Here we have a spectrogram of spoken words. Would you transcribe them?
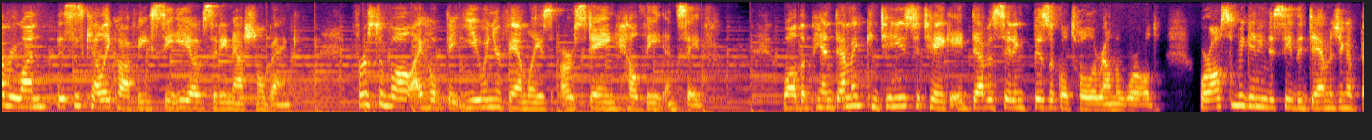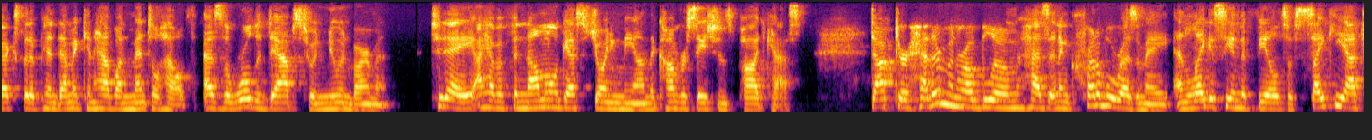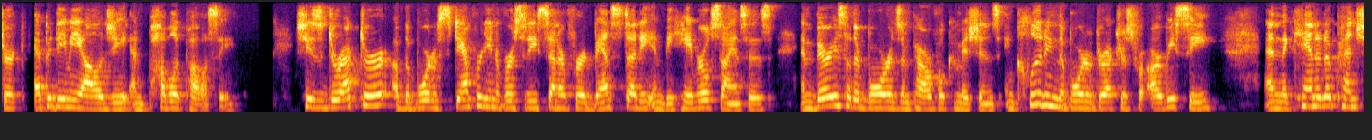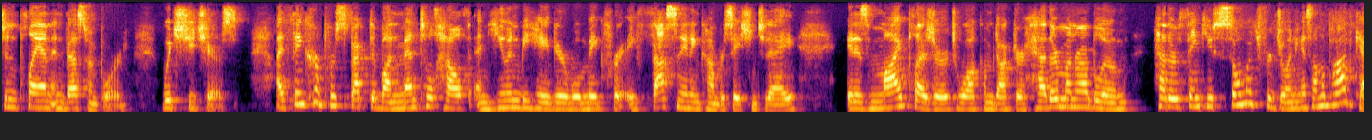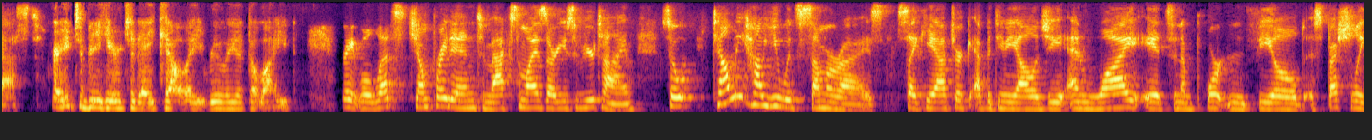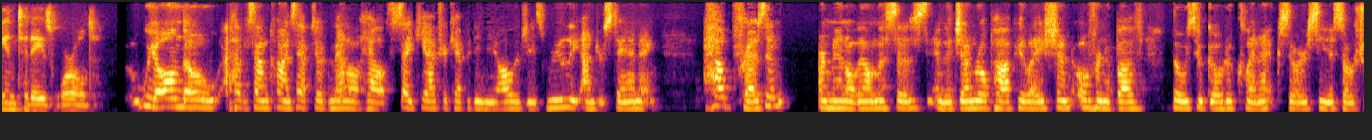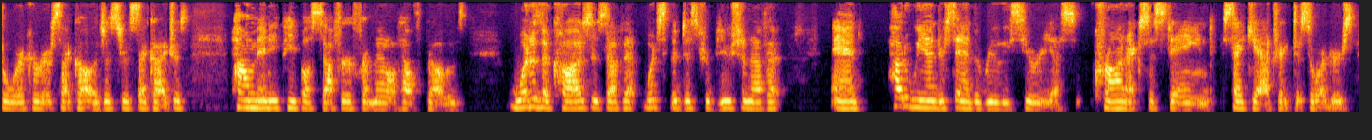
everyone. This is Kelly Coffey, CEO of City National Bank. First of all, I hope that you and your families are staying healthy and safe. While the pandemic continues to take a devastating physical toll around the world, we're also beginning to see the damaging effects that a pandemic can have on mental health as the world adapts to a new environment. Today, I have a phenomenal guest joining me on the Conversations podcast. Dr. Heather Munroe-Blum has an incredible resume and legacy in the fields of psychiatric epidemiology and public policy. She is a director of the board of Stanford University Center for Advanced Study in Behavioral Sciences and various other boards and powerful commissions, including the board of directors for RBC and the Canada Pension Plan Investment Board, which she chairs. I think her perspective on mental health and human behavior will make for a fascinating conversation today. It is my pleasure to welcome Dr. Heather Munroe-Blum. Heather, thank you so much for joining us on the podcast. Great to be here today, Kelly. Really a delight. Great. Well, let's jump right in to maximize our use of your time. So, tell me how you would summarize psychiatric epidemiology and why it's an important field, especially in today's world. We all know, have some concept of mental health. Psychiatric epidemiology is really understanding how present mental illnesses in the general population over and above those who go to clinics or see a social worker or psychologist or psychiatrist, how many people suffer from mental health problems. What are the causes of it? What's the distribution of it? And how do we understand the really serious, chronic, sustained psychiatric disorders?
